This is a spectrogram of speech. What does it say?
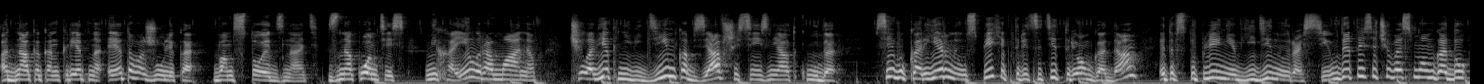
Однако конкретно этого жулика вам стоит знать. Знакомьтесь, Михаил Романов, человек-невидимка, взявшийся из ниоткуда – все его карьерные успехи к 33 годам – это вступление в Единую Россию в 2008 году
